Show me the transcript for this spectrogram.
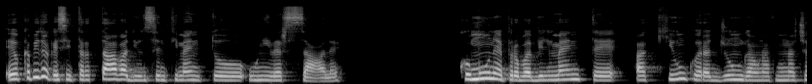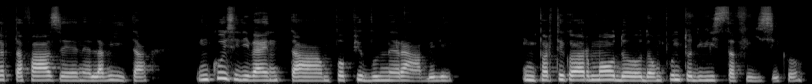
e ho capito che si trattava di un sentimento universale, comune probabilmente a chiunque raggiunga una, una certa fase nella vita in cui si diventa un po' più vulnerabili, in particolar modo da un punto di vista fisico,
